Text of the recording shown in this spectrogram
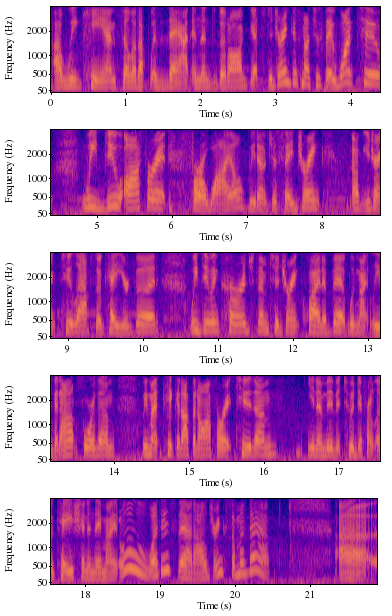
uh, we can fill it up with that. And then the dog gets to drink as much as they want to. We do offer it for a while. We don't just say drink, oh, you drank two laps, okay, you're good. We do encourage them to drink quite a bit. We might leave it out for them. We might pick it up and offer it to them you know, move it to a different location and they might, oh, what is that? I'll drink some of that. Uh,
